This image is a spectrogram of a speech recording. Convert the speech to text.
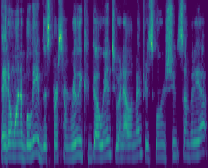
They don't want to believe this person really could go into an elementary school and shoot somebody up.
